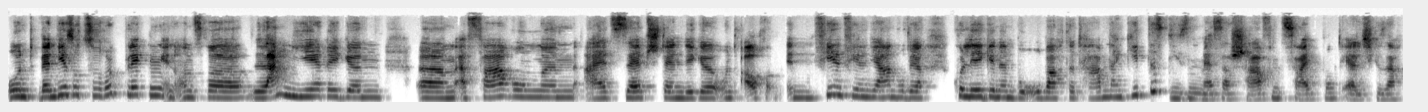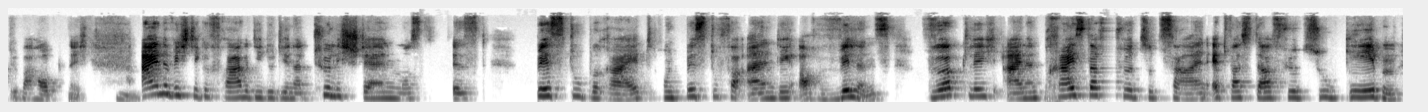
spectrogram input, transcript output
Und wenn wir so zurückblicken in unsere langjährigen ähm, Erfahrungen als Selbstständige und auch in vielen, vielen Jahren, wo wir Kolleginnen beobachtet haben, dann gibt es diesen messerscharfen Zeitpunkt, ehrlich gesagt, überhaupt nicht. Mhm. Eine wichtige Frage, die du dir natürlich stellen musst, ist, bist du bereit und bist du vor allen Dingen auch willens, wirklich einen Preis dafür zu zahlen, etwas dafür zu geben,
